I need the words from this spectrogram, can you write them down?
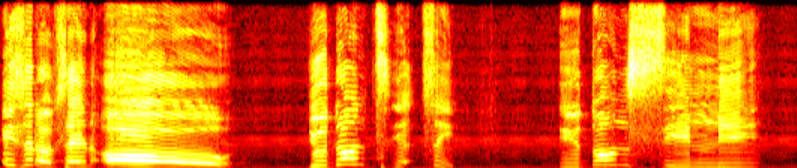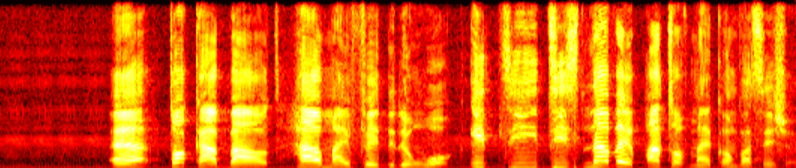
Instead of saying, oh, you don't see, you don't see me eh, talk about how my faith didn't work. It, it is never a part of my conversation.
